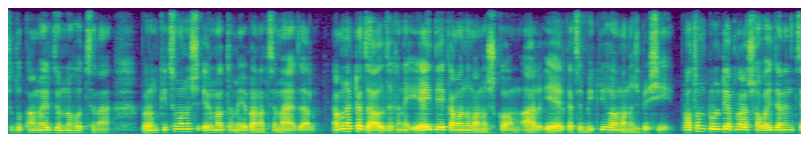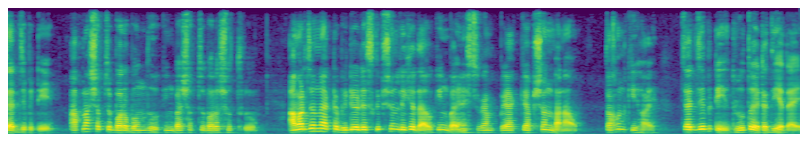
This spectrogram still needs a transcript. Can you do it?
শুধু কামাইয়ের জন্য হচ্ছে না, বরং কিছু মানুষ এর মাধ্যমে বানাচ্ছে মায়াজাল এমন একটা জাল যেখানে এআই দিয়ে কামানো মানুষ কম আর এআই এর কাছে বিক্রি হওয়া মানুষ বেশি। প্রথম টুলটি আপনারা সবাই জানেন চ্যাট জিপিটি আপনার সবচেয়ে বড় বন্ধু কিংবা সবচেয়ে বড় শত্রু। আমার জন্য একটা ভিডিও ডেসক্রিপশন লিখে দাও কিংবা ইনস্টাগ্রাম ক্যাপশন বানাও। তখন কি হয়? চ্যাট জিপিটি দ্রুত এটা দিয়ে দেয়।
